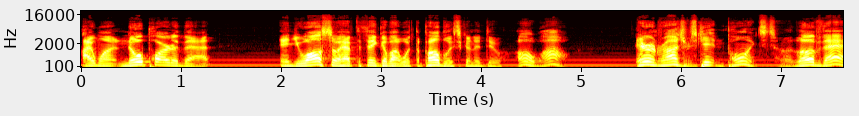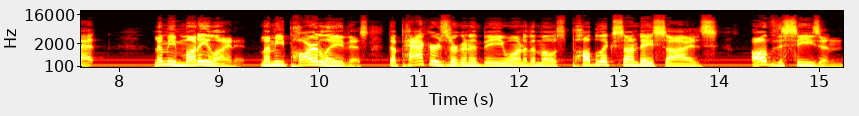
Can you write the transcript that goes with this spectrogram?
I want no part of that. And you also have to think about what the public's going to do. Oh, wow. Aaron Rodgers getting points. I love that. Let me money line it. Let me parlay this. The Packers are going to be one of the most public Sunday sides of the season.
